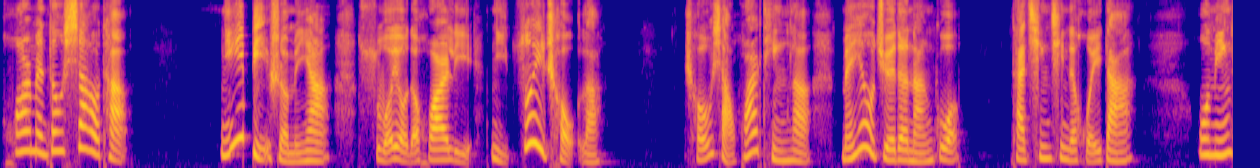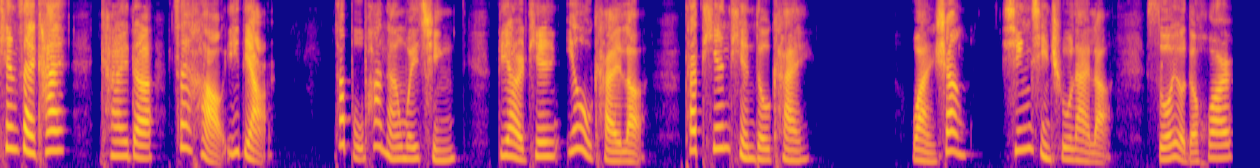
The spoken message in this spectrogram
花儿们都笑他：“你比什么呀？所有的花里，你最丑了。”丑小花听了，没有觉得难过，他轻轻的回答：“我明天再开，开的再好一点儿。”它不怕难为情，第二天又开了。他天天都开。晚上，星星出来了，所有的花儿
